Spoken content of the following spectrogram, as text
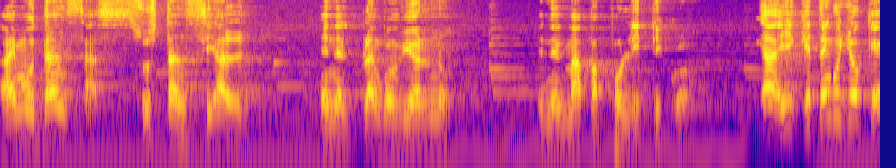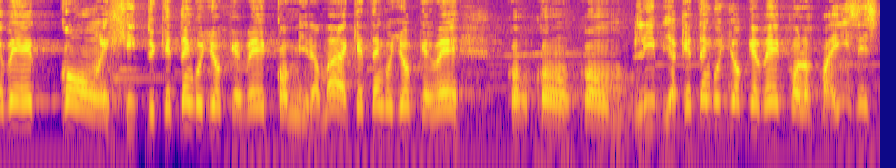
hay mudanzas sustancial en el plan gobierno, en el mapa político. ¿Y qué tengo yo que ver con Egipto? ¿Y qué tengo yo que ver con Miramar? ¿Qué tengo yo que ver con, Libia? ¿Qué tengo yo que ver con los países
